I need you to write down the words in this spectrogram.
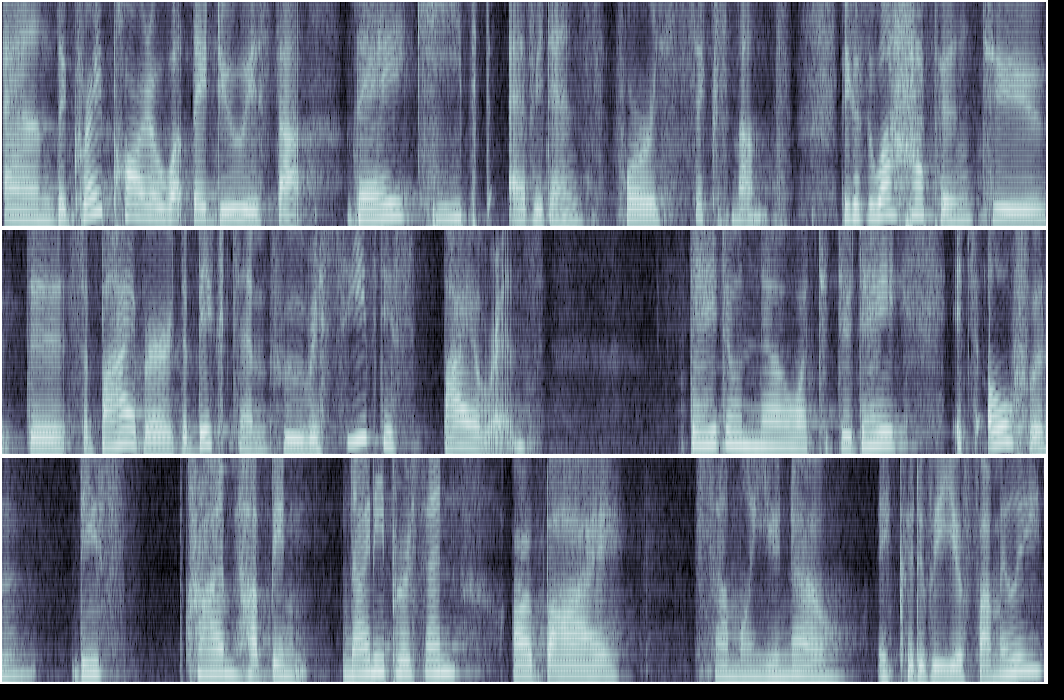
and the great part of what they do is that they keep the evidence for six months. Because what happened to the survivor, the victim who received this violence, they don't know what to do. They, it's often these crime have been 90% are by someone you know. It could be your family,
